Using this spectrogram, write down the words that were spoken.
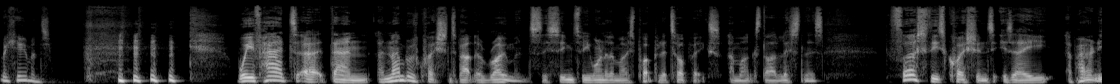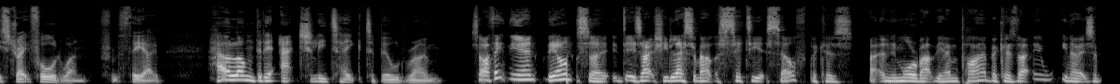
we're humans. We've had, uh, Dan, a number of questions about the Romans. This seems to be one of the most popular topics amongst our listeners. The first of these questions is a apparently straightforward one from Theo. How long did it actually take to build Rome? So I think the the answer is actually less about the city itself because uh, and more about the empire because that you know it's a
